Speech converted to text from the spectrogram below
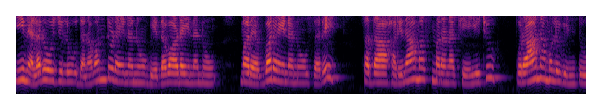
ఈ నెల రోజులు ధనవంతుడైనను బీదవాడైనను మరెవ్వరైనను సరే సదా హరినామస్మరణ చేయుచు పురాణములు వింటూ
